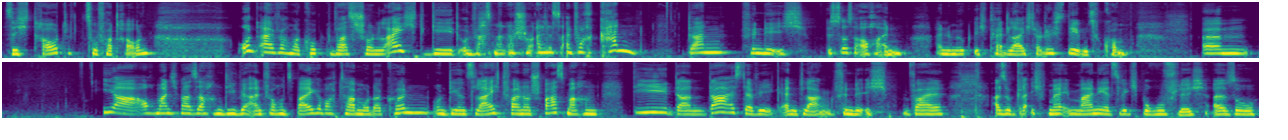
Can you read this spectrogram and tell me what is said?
sich traut zu vertrauen und einfach mal guckt, was schon leicht geht und was man dann schon alles einfach kann, dann finde ich, ist das auch ein, eine Möglichkeit, leichter durchs Leben zu kommen. Ähm, ja, auch manchmal Sachen, die wir einfach uns beigebracht haben oder können und die uns leicht fallen und Spaß machen, die dann, da ist der Weg entlang, finde ich. Weil, also ich meine jetzt wirklich beruflich. Also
